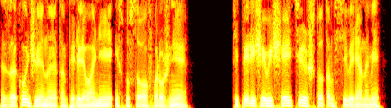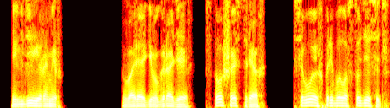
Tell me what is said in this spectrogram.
Закончили на этом переливание из пустого в порожнее. Теперь еще вещайте, что там с северянами и где Яромир. Варяги в Граде, 106 рях. Всего их прибыло 110,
